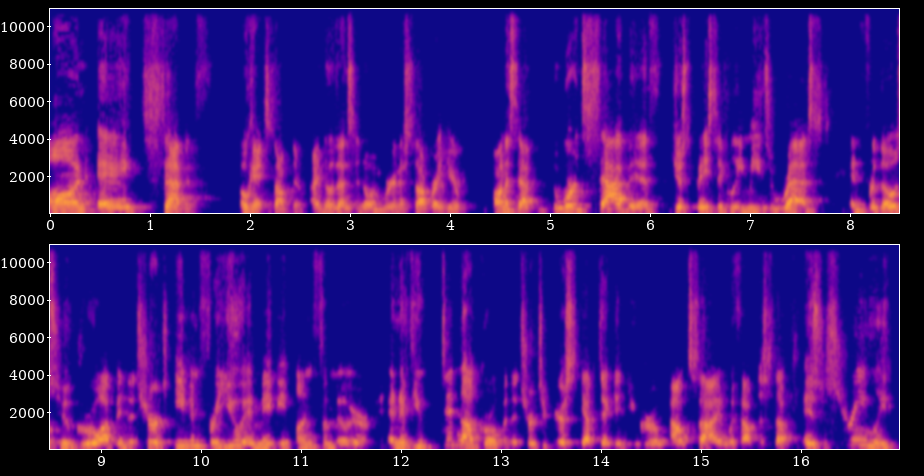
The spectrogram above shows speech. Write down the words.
On a Sabbath. Okay, stop there. I know that's annoying. We're going to stop right here. On a Sabbath. The word Sabbath just basically means rest and for those who grew up in the church, even for you, it may be unfamiliar. And if you did not grow up in the church, if you're a skeptic and you grew up outside without the stuff, it's extremely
